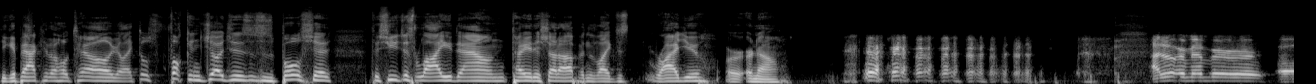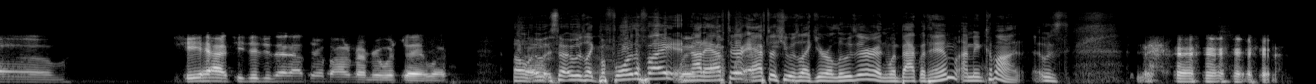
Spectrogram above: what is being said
You get back to the hotel. You're like, those fucking judges. This is bullshit. Did she just lie you down, tell you to shut up, and like just ride you, or, or no? I don't remember. Um, she had she did do that out there, but I don't remember which day it was. Oh, it um, was, so it was like before the fight and not uh, after. after. After she was like, "You're a loser," and went back with him. I mean, come on. It was.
